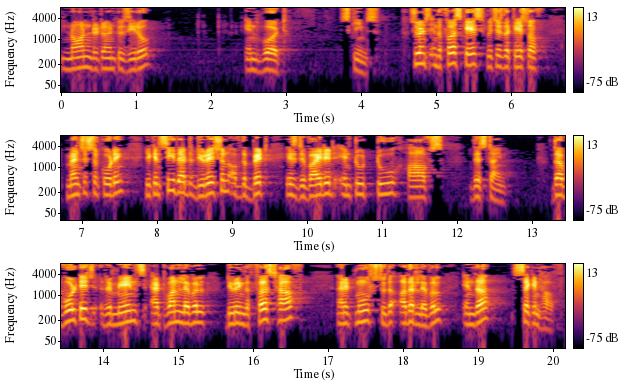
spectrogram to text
non-return to zero invert schemes. Students, in the first case, which is the case of Manchester coding, you can see that the duration of the bit is divided into two halves this time. The voltage remains at one level during the first half and it moves to the other level in the second half.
